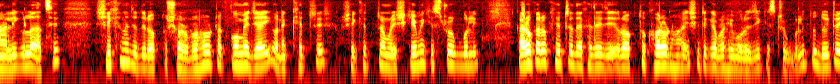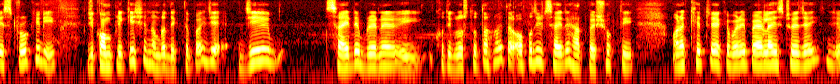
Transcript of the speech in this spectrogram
নালীগুলো আছে সেখানে যদি রক্ত সরবরাহটা কমে যায় অনেক ক্ষেত্রে সেক্ষেত্রে আমরা ইস্কেমিক স্ট্রোক বলি। কারও কারও ক্ষেত্রে দেখা যায় যে রক্তক্ষরণ হয় সেটাকে আমরা হিমোলজিক স্ট্রোক বলি। তো দুইটা স্ট্রোকেরই যে কমপ্লিকেশন আমরা দেখতে পাই যে যে সাইডে ব্রেনের এই ক্ষতিগ্রস্ততা হয়, তার অপোজিট সাইডে হাত পায়ের শক্তি অনেক ক্ষেত্রে একেবারেই প্যারালাইজড হয়ে যায়, যে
